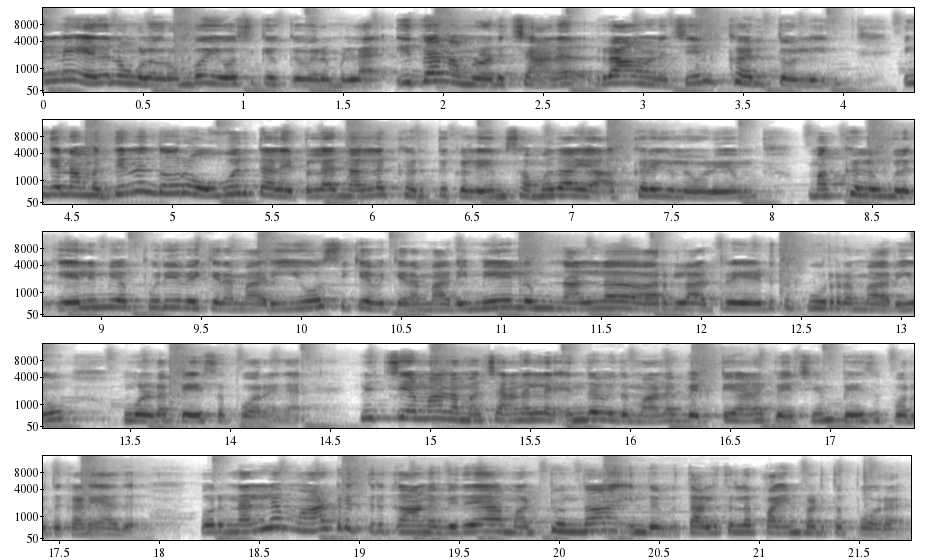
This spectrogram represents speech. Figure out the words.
என்ன ஏதுன்னு உங்களை ரொம்ப யோசிக்க வைக்க விரும்பல. இதுதான் நம்மளோட சேனல் ராவணச்சியின் கருத்தொலி இங்கே நம்ம தினந்தோறும் ஒவ்வொரு தலைப்பில் நல்ல கருத்துக்களையும் சமுதாய அக்கறைகளோடையும் மக்கள் உங்களுக்கு எளிமையாக புரிய வைக்கிற மாதிரி யோசிக்க வைக்கிற மாதிரி மேலும் நல்ல வரலாற்றை எடுத்து கூறுற மாதிரியும் உங்களோட பேச போகிறேங்க நிச்சயமாக நம்ம சேனலில் எந்த விதமான வெட்டியான பேச்சையும் பேச போகிறது கிடையாது. ஒரு நல்ல மாற்றத்திற்கான விதையாக மட்டும்தான் இந்த தளத்தில் பயன்படுத்த போகிறேன்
